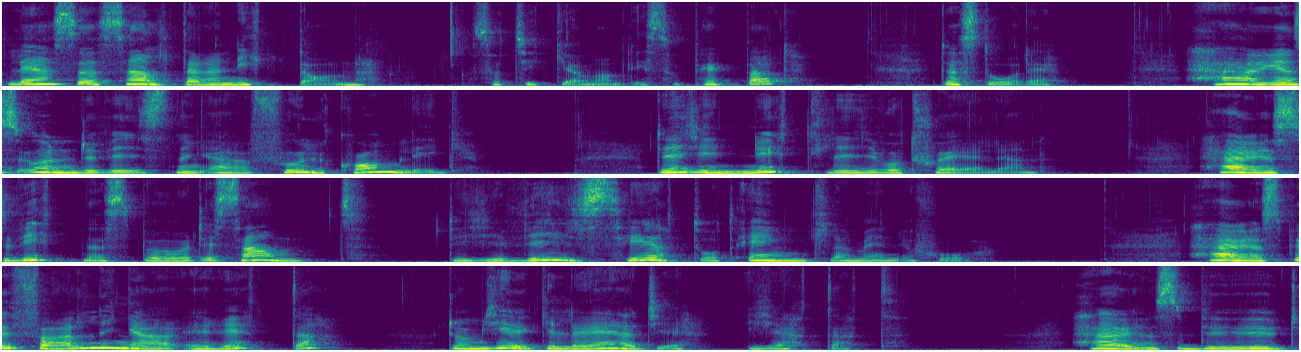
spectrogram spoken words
läser Psaltaren 19 så tycker jag man blir så peppad. Där står det Herrens undervisning är fullkomlig. Den ger nytt liv åt själen. Herrens vittnesbörd är sant. Det ger vishet åt enkla människor. Herrens befallningar är rätta. De ger glädje i hjärtat. Herrens bud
